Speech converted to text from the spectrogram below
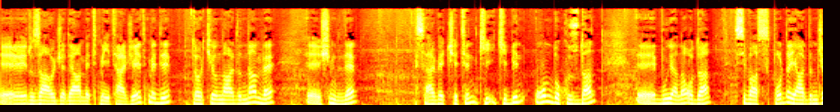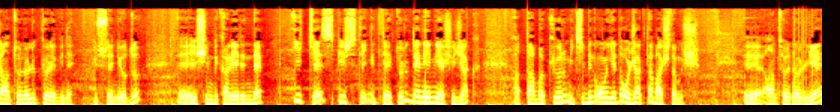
E, Rıza Hoca devam etmeyi tercih etmedi. 4 yılın ardından ve e, şimdi de Servet Çetin ki 2019'dan e, bu yana o da Sivas Spor'da yardımcı antrenörlük görevini üstleniyordu. E, şimdi kariyerinde ilk kez bir teknik direktörlük deneyimi yaşayacak. Hatta bakıyorum 2017 Ocak'ta başlamış e, antrenörlüğe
